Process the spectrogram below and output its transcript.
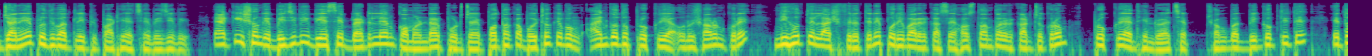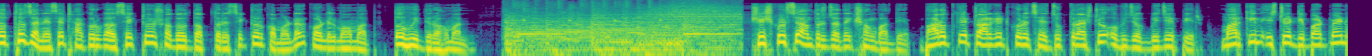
জানিয়ে প্রতিবাদ লিপি পাঠিয়েছে বিজিবি একই সঙ্গে বিজিবি বিএসএফ ব্যাটালিয়ন কমান্ডার পর্যায়ে পতাকা বৈঠক এবং আইনগত প্রক্রিয়া অনুসরণ করে নিহতের লাশ ফেরত এনে পরিবারের কাছে হস্তান্তরের কার্যক্রম প্রক্রিয়াধীন রয়েছে। সংবাদ বিজ্ঞপ্তিতে এ তথ্য জানিয়েছে ঠাকুরগাঁও সেক্টর সদর দপ্তরের sector commander colonel Mohammad Tauhid Rahman. শেষ করছে আন্তর্জাতিক সংবাদ দিয়ে। ভারতকে টার্গেট করেছে যুক্তরাষ্ট্র, অভিযোগ বিজেপির। মার্কিন স্টেট ডিপার্টমেন্ট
